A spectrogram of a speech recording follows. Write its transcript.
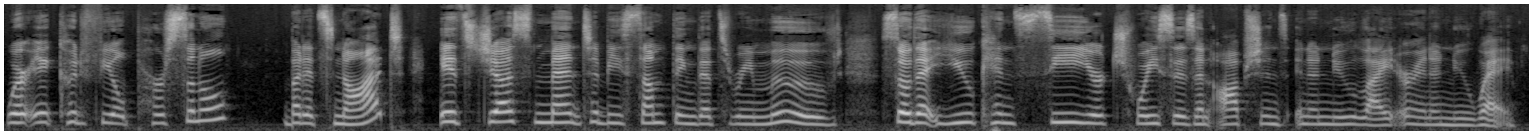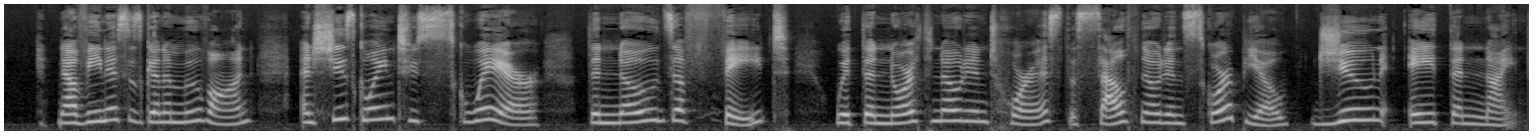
where it could feel personal but it's not. It's just meant to be something that's removed so that you can see your choices and options in a new light or in a new way. Now, Venus is going to move on and she's going to square the nodes of fate with the North Node in Taurus, the South Node in Scorpio, June 8th and 9th.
